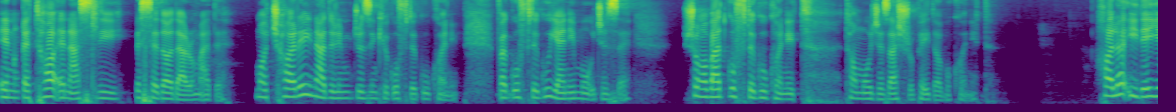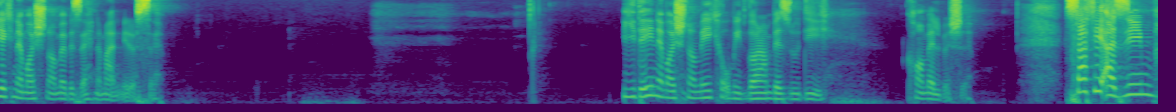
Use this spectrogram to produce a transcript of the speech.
انقطاع نسلی به صدا در اومده. ما چاره ای نداریم جز اینکه گفتگو کنیم. و گفتگو یعنی معجزه. شما باید گفتگو کنید تا معجزش رو پیدا بکنید. حالا ایده یک نمایشنامه به ذهن من می‌رسه. ایده نمایشنامه ای که امیدوارم به زودی کامل بشه. صفی عظیم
